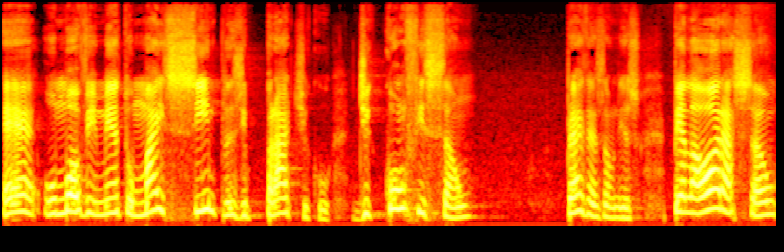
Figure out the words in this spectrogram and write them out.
é o movimento mais simples e prático de confissão. Presta atenção nisso. Pela oração,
